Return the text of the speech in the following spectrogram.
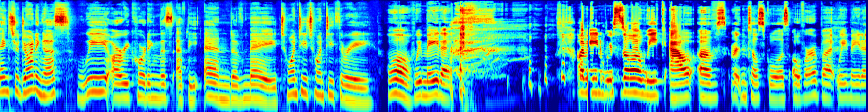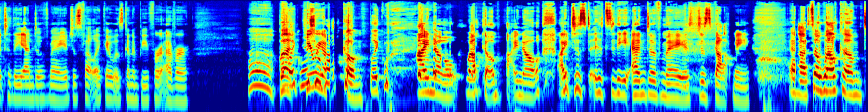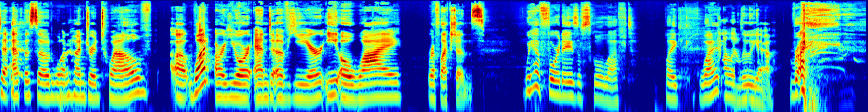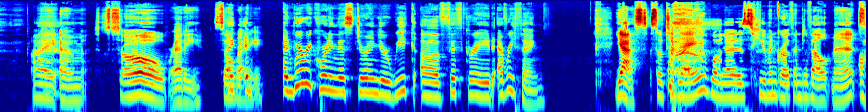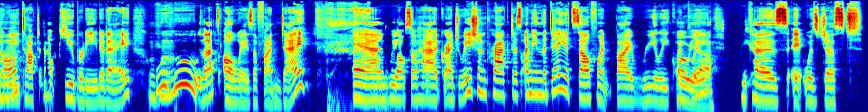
Thanks for joining us. We are recording this at the end of May 2023. Oh, we made it. I mean, we're still a week out of until school is over, but we made it to the end of May. It just felt like it was going to be forever. Oh, but like, here we are. Welcome. Like, I know. Welcome. I know. I just, it's the end of May. It's just got me. Uh, so, welcome to episode 112 uh, what are your end of year EOY reflections? We have four days of school left. Like, what? Hallelujah. Right. I am so ready. So like, ready. And, and we're recording this during your week of fifth grade everything. Yes. So today was human growth and development. So uh-huh. we talked about puberty today. Mm-hmm. Woohoo. That's always a fun day. And we also had graduation practice. I mean, the day itself went by really oh, quickly oh, yeah. because it was just,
